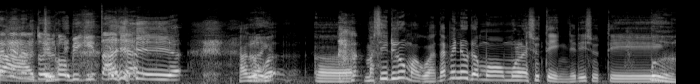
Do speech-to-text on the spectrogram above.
dia merajut. nentuin hobi kita aja. Iya. Kagak Lo- gua eh, masih di rumah gua, tapi ini udah mau mulai syuting. Jadi syuting Buh.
